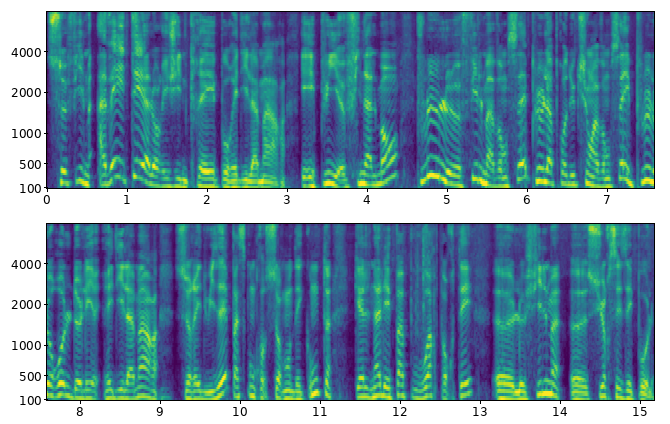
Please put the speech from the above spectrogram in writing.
Ce film avait été à l'origine créé pour Eddie Lamar. Et puis euh, finalement, plus le film avançait, plus la production avançait, et plus le rôle de Eddie Lamar se réduisait, parce qu'on se rendait compte qu'elle n'allait pas pouvoir porter euh, le film euh, sur ses épaules.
